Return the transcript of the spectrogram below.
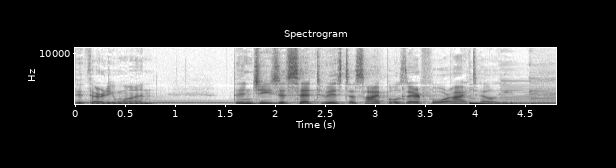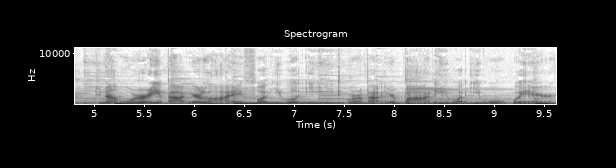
through 31. Then Jesus said to his disciples, Therefore I tell you, do not worry about your life, what you will eat, or about your body, what you will wear.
